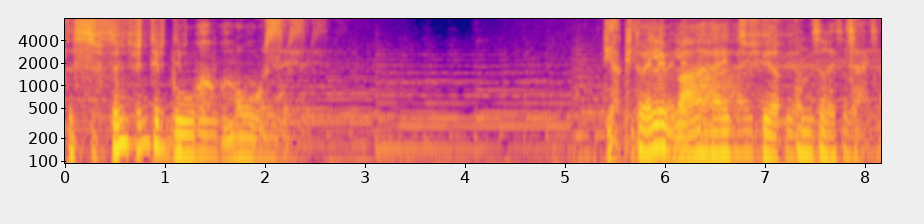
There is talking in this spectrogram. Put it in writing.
Das fünfte Buch Mose Die aktuelle Wahrheit für unsere Zeit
